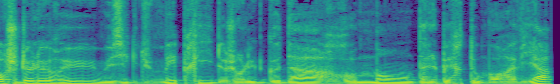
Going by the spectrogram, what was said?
Georges Delerue, musique du mépris de Jean-Luc Godard, roman d'Alberto Moravia.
